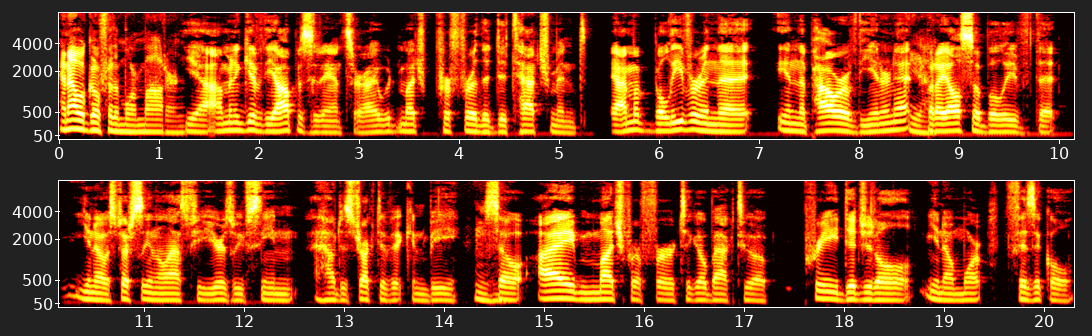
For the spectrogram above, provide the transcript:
and I would go for the more modern. Yeah, I'm going to give the opposite answer. I would much prefer the detachment. I'm a believer in the in the power of the internet, Yeah. but I also believe that you know, especially in the last few years, we've seen how destructive it can be. So I much prefer to go back to a pre-digital, you know, more physical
